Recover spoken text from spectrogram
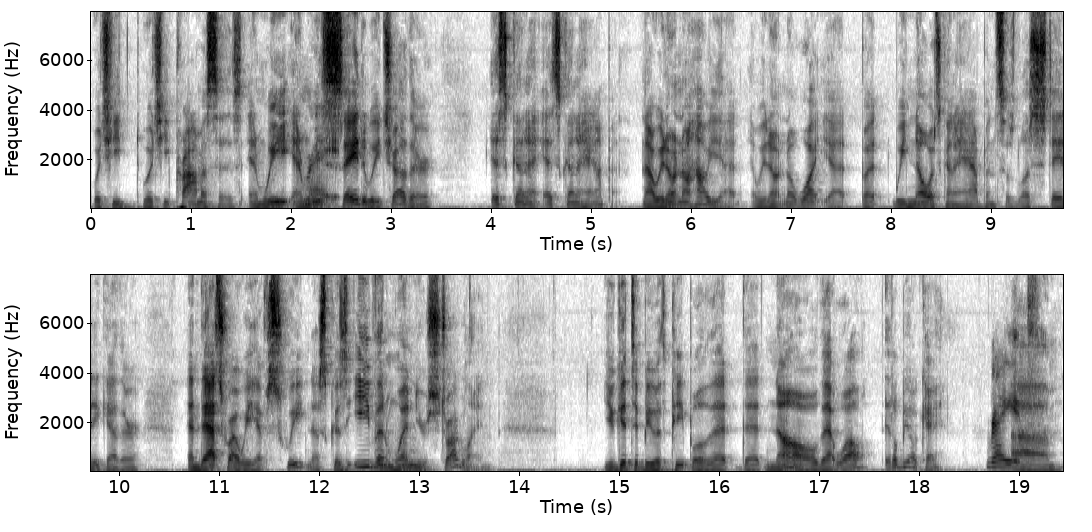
which He which He promises, and we and we say to each other, it's gonna it's gonna happen. Now we don't know how yet, and we don't know what yet, but we know it's gonna happen. So let's stay together, and that's why we have sweetness. Because even when you're struggling, you get to be with people that that know that well, it'll be okay. right. Um,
